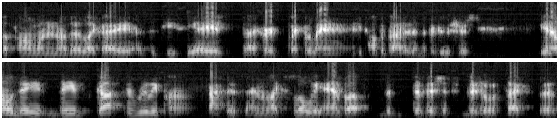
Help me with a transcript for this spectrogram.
upon one another. Like I, at the TCA, I heard Greg Berlanti talk about it and the producers. You know, they, they've got to really practice and like slowly amp up the, the visual, visual effects, the,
